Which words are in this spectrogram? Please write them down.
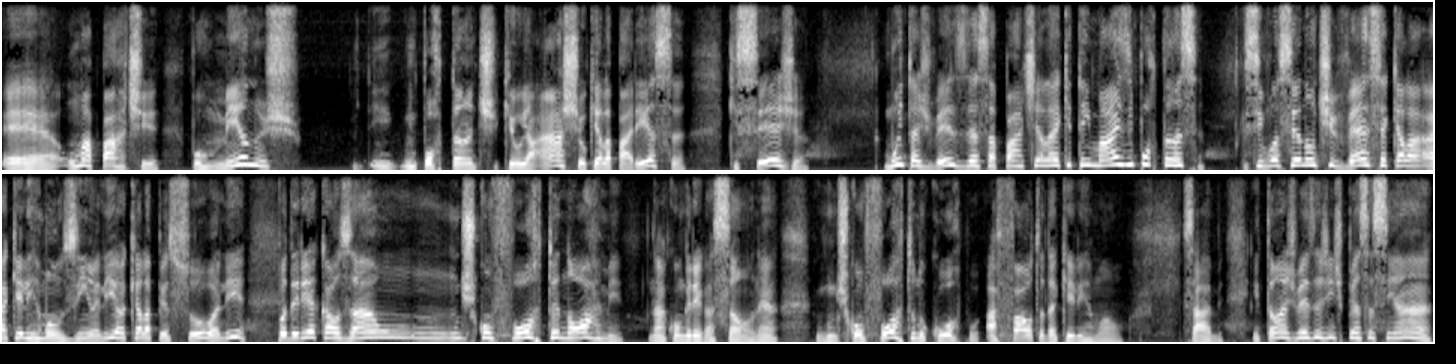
é, uma parte, por menos importante que eu ache ou que ela pareça que seja, muitas vezes essa parte ela é que tem mais importância se você não tivesse aquela, aquele irmãozinho ali, ou aquela pessoa ali, poderia causar um, um desconforto enorme na congregação, né? Um desconforto no corpo, a falta daquele irmão, sabe? Então, às vezes a gente pensa assim: "Ah,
